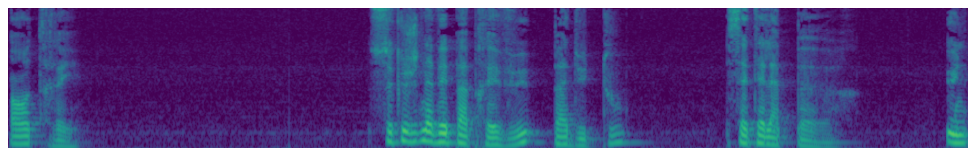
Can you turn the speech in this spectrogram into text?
Entrée. Ce que je n'avais pas prévu, pas du tout, c'était la peur. Une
